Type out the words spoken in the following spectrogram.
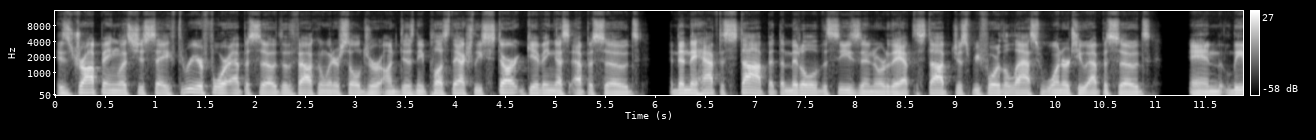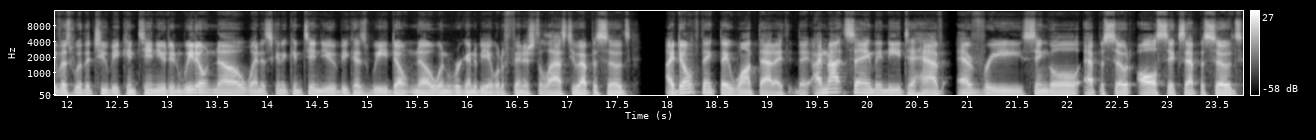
is dropping, let's just say, three or four episodes of the Falcon Winter Soldier on Disney Plus. They actually start giving us episodes, and then they have to stop at the middle of the season, or they have to stop just before the last one or two episodes and leave us with a to be continued. And we don't know when it's going to continue because we don't know when we're going to be able to finish the last two episodes. I don't think they want that. I they, I'm not saying they need to have every single episode, all six episodes,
